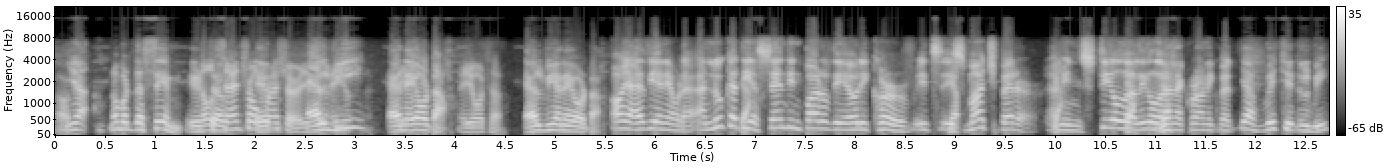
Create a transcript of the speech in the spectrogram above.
huh? Uh, Yeah. No, but the same. It's No, a- central a pressure. It's LV and aorta. Aorta. LV and aorta. Oh yeah, LV and aorta. And look at the Yeah. ascending part of the aortic curve. It's it's much better. I mean, still Yeah. a little Just- anacrotic, but Yeah, which it will be.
